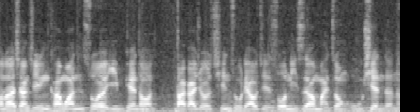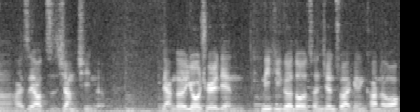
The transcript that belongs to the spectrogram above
好，那相信你看完所有影片哦，大概就清楚了解说你是要买这种无线的呢，还是要指向性的。两个优缺点，Niki 哥都有呈现出来给你看了哦。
